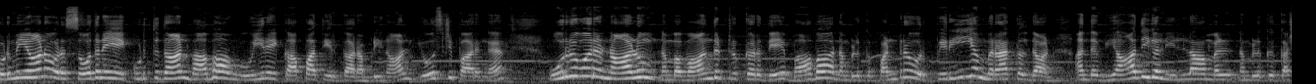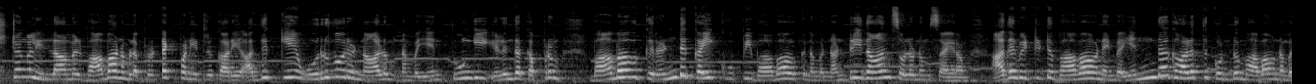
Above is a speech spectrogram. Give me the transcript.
கொடுமையான ஒரு சோதனையை கொடுத்துதான் பாபா அவங்க உயிரை காப்பாற்றியிருக்கார் அப்படின்னால் யோசிச்சு பாருங்க. ஒரு ஒரு நாளும் நம்ம வாழ்ந்துட்டு இருக்கிறதே பாபா நம்மளுக்கு பண்ணுற ஒரு பெரிய மிராக்கள் தான். அந்த வியாதிகள் இல்லாமல் நம்மளுக்கு கஷ்டங்கள் இல்லாமல் பாபா நம்மளை ப்ரொடெக்ட் பண்ணிட்டு இருக்காரு அதுக்கே ஒரு ஒரு நாளும் நம்ம ஏன் தூங்கி எழுந்தக்கப்புறம் பாபாவுக்கு ரெண்டு கை கூப்பி பாபாவுக்கு நம்ம நன்றி தான் சொல்லணும் சைராம் அதை விட்டுட்டு பாபாவை நம்ம எந்த காலத்து கொண்டும் பாபாவை நம்ம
